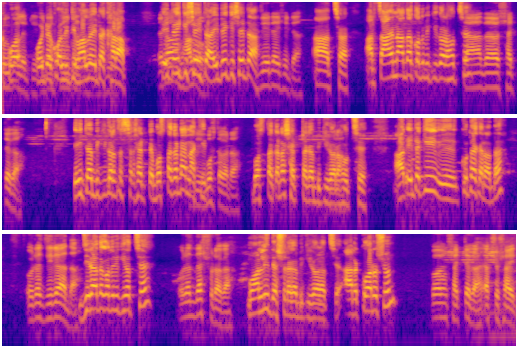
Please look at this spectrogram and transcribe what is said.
Full ওইটা কোয়ালিটি ভালো এটা খারাপ। এটাই কি। সেটা? এটাই কি সেটা? এটাই সেটা। আচ্ছা। আর চায়না আদা কত বিক্রি করা হচ্ছে? আদা ষাট টাকা। এইটা বিক্রি করা হচ্ছে ষাট টাকা। বস্তা কাটা নাকি? বস্তা কাটা। বস্তা কাটা ষাট টাকা বিক্রি করা হচ্ছে। আর এটা কি কোথায় কোথাকার আদা? ওটা জিরা আদা। জিরা আদা কত বিক্রি হচ্ছে? ওটা দেড়শো টাকা। ওয়ানলি দেড়শো টাকা বিক্রি করা হচ্ছে। আর কোয়া রসুন? ষাট টাকা একশো ষাট।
